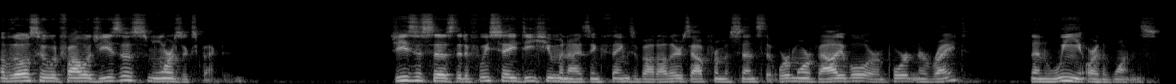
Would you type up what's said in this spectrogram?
Of those who would follow Jesus, more is expected. Jesus says that if we say dehumanizing things about others out from a sense that we're more valuable or important or right, then we are the ones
